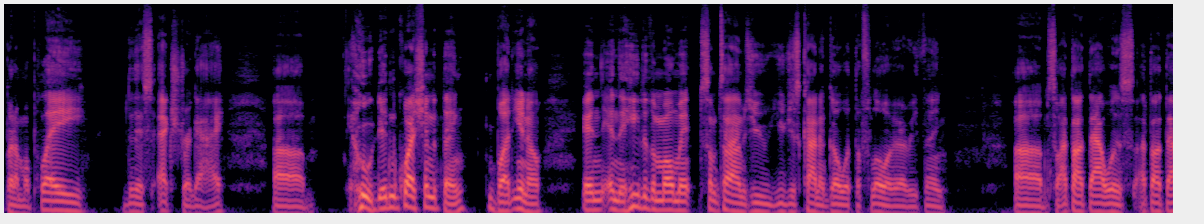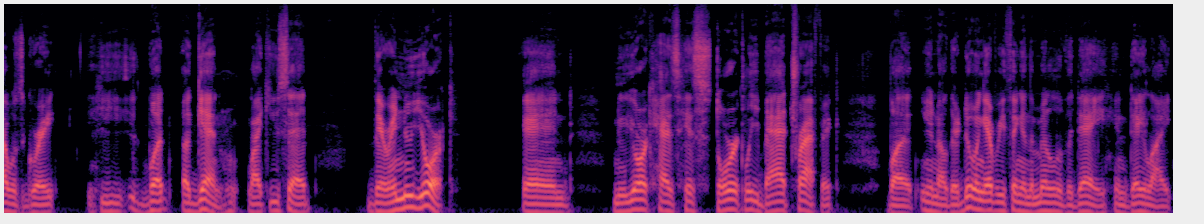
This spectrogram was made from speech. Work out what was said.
but I'm gonna play this extra guy, um, who didn't question the thing. But you know, in in the heat of the moment, sometimes you you just kind of go with the flow of everything. Um, so I thought that was I thought that was great. He, but again, like you said, they're in New York, and New York has historically bad traffic. But you know they're doing everything in the middle of the day in daylight,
